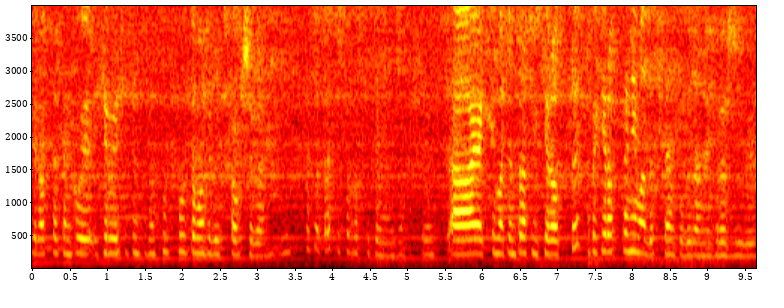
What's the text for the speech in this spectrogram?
kierowca tankuje, kieruje się tym, co na słupku, to może być fałszywe. Można tracić po prostu pieniądze. Więc, a jak się ma ten profil kierowcy, to kierowca nie ma dostępu do danych wrażliwych.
